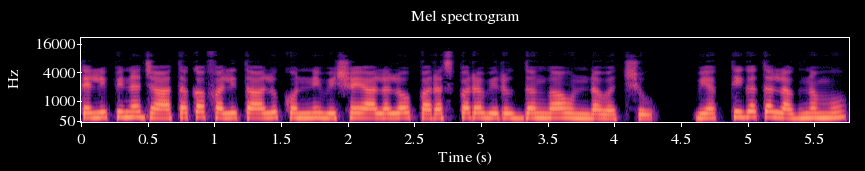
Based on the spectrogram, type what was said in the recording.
తెలిపిన జాతక ఫలితాలు కొన్ని విషయాలలో పరస్పర విరుద్ధంగా ఉండవచ్చు. వ్యక్తిగత లగ్నము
